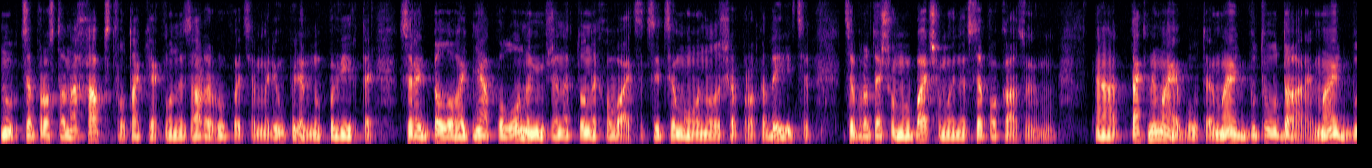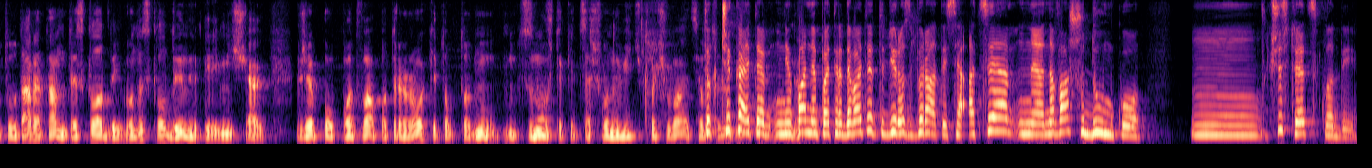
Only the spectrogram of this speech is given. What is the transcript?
Ну це просто нахабство, так як вони зараз рухаються Маріуполем. Ну повірте, серед білого дня колонами вже ніхто не ховається. Це це мова не лише про кадирівців, це про те, що ми бачимо і не все показуємо. Так не має бути. Мають бути удари. Мають бути удари там, де склади. Вони склади не переміщають вже по, по два, по три роки. Тобто, ну знову ж таки, це ж вони відпочиваються. Так чекайте, спокійно. пане Петре, давайте тоді розбиратися. А це на вашу думку, якщо стоять склади,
